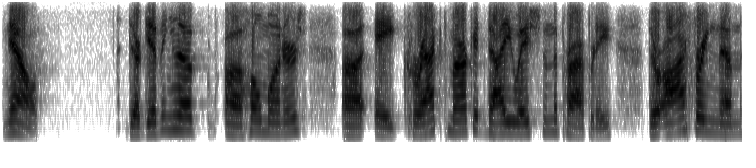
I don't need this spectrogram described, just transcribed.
Now, They're giving the uh, homeowners uh, a correct market valuation of the property. They're offering them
